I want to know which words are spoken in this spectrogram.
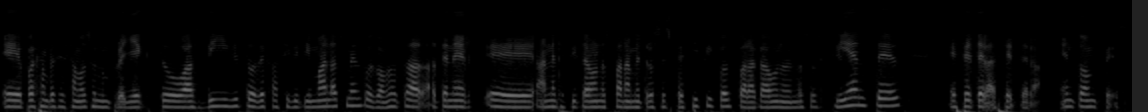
eh, por ejemplo, si estamos en un proyecto as-built o de facility management, pues vamos a, tener eh, a necesitar unos parámetros específicos para cada uno de nuestros clientes, etcétera, etcétera. Entonces,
